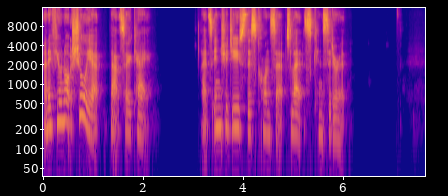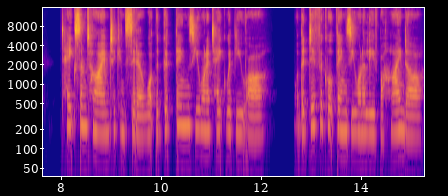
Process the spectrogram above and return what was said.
And if you're not sure yet, that's okay. Let's introduce this concept, let's consider it. Take some time to consider what the good things you want to take with you are, what the difficult things you want to leave behind are,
